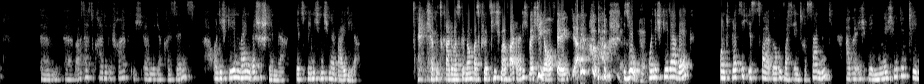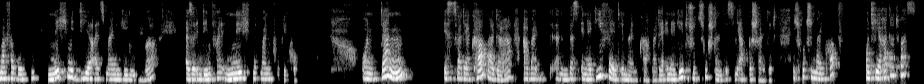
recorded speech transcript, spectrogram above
Ähm, äh, was hast du gerade gefragt? Ich äh, mit der Präsenz. Und ich gehe in meinen Wäscheständer. Jetzt bin ich nicht mehr bei dir. Ich habe jetzt gerade was genommen, was kürzlich mal war, da hatte ich Wäsche hier aufgehängt, ja. So, und ich gehe da weg und plötzlich ist zwar irgendwas interessant, aber ich bin nicht mit dem Thema verbunden, nicht mit dir als meinem Gegenüber, also in dem Fall nicht mit meinem Publikum. Und dann ist zwar der Körper da, aber ähm, das Energiefeld in meinem Körper, der energetische Zustand ist wie abgeschaltet. Ich rutsche in meinen Kopf und hier rattert was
